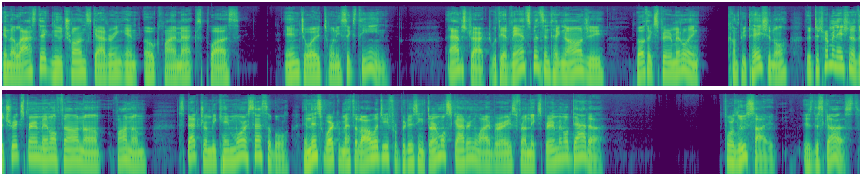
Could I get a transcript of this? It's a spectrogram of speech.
in elastic neutron scattering in OCLIMAX Plus NJOY 2016. Abstract With the advancements in technology, both experimental and computational, the determination of the true experimental phenom, spectrum became more accessible. In this work, a methodology for producing thermal scattering libraries from the experimental data for lucite is discussed.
